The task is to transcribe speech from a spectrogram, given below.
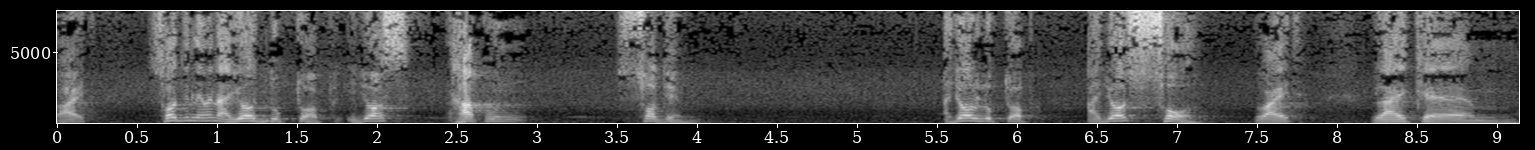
Right? Suddenly when I just looked up, it just happened sudden. I just looked up, I just saw, right? Like um,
